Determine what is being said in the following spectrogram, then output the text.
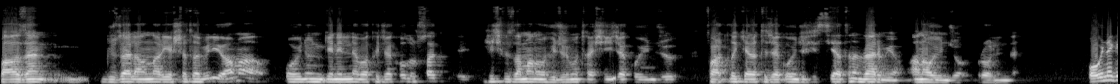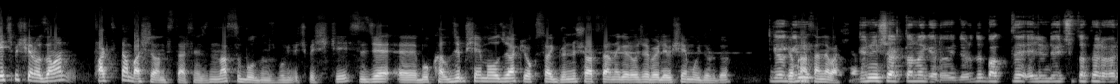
bazen güzel anlar yaşatabiliyor ama oyunun geneline bakacak olursak e, hiçbir zaman o hücumu taşıyacak oyuncu, farklılık yaratacak oyuncu hissiyatını vermiyor ana oyuncu rolünde. Oyuna geçmişken o zaman taktikten başlayalım isterseniz. Nasıl buldunuz bugün 3-5-2'yi? Sizce e, bu kalıcı bir şey mi olacak yoksa günlük şartlarına göre hoca böyle bir şey mi uydurdu? Yok, Gökhan günün, senle başlayalım. günün şartlarına göre uydurdu. Baktı elimde 3 stoper var.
